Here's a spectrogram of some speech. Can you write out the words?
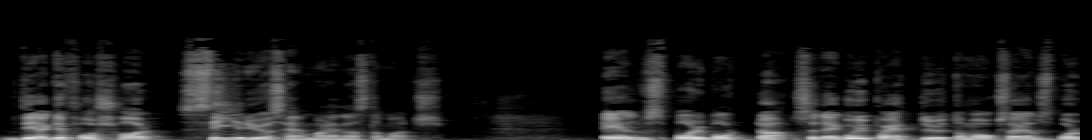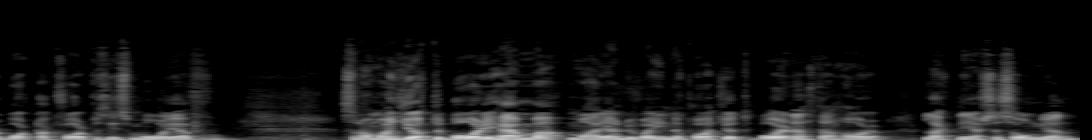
Degerfors har Sirius hemma i nästa match. Elfsborg borta, så det går ju på ett ut. De har också Elfsborg borta kvar, precis som HIF. Sen har man Göteborg hemma. Marian, du var inne på att Göteborg nästan har lagt ner säsongen.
